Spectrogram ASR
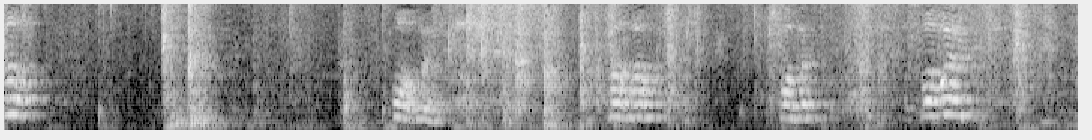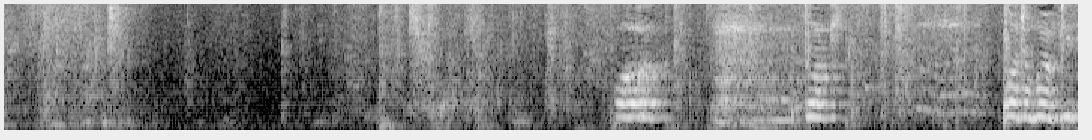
어! 어, 뭐야? 어, 어, 어, 뭐야? 어, 뭐야? 어, 어, 비. 어, 저 뭐야, 비.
